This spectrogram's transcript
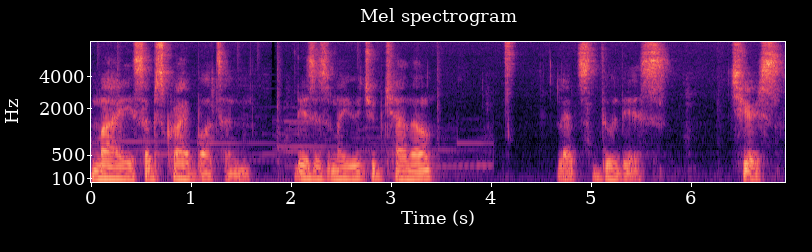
my subscribe button. This is my YouTube channel. Let's do this. Cheers.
